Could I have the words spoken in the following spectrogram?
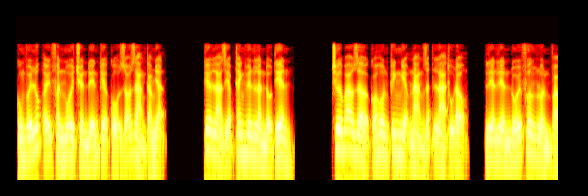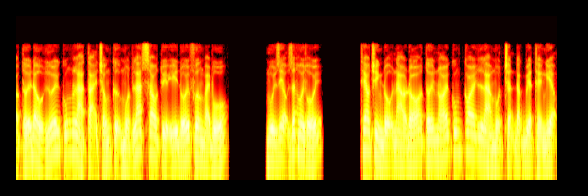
Cùng với lúc ấy phần môi truyền đến kia cổ rõ ràng cảm nhận. Kia là Diệp Thanh Huyên lần đầu tiên. Chưa bao giờ có hôn kinh nghiệm nàng rất là thụ động, liền liền đối phương luồn vào tới đầu lưỡi cũng là tại chống cự một lát sau tùy ý đối phương bài bố. Mùi rượu rất hôi thối. Theo trình độ nào đó tới nói cũng coi là một trận đặc biệt thể nghiệm,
